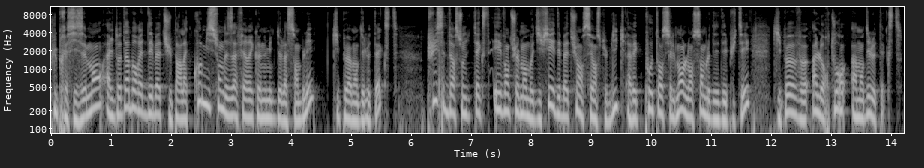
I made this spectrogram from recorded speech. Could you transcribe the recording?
Plus précisément, elle doit d'abord être débattue par la Commission des affaires économiques de l'Assemblée, qui peut amender le texte, puis cette version du texte éventuellement modifiée est débattue en séance publique avec potentiellement l'ensemble des députés qui peuvent à leur tour amender le texte.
